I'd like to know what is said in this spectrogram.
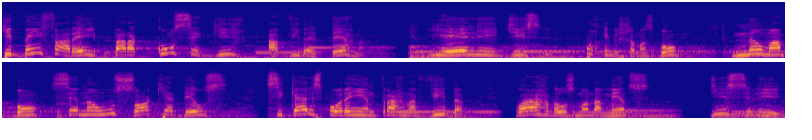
que bem farei para conseguir a vida eterna? E ele disse-lhe: Por que me chamas bom? Não há bom senão um só que é Deus. Se queres, porém, entrar na vida, guarda os mandamentos. Disse-lhe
